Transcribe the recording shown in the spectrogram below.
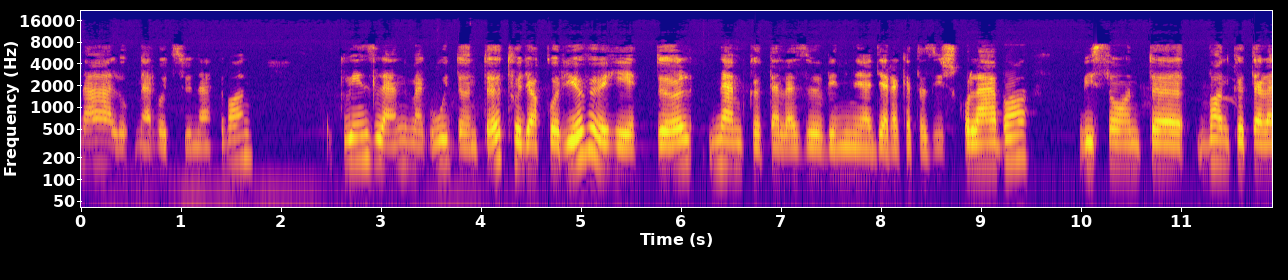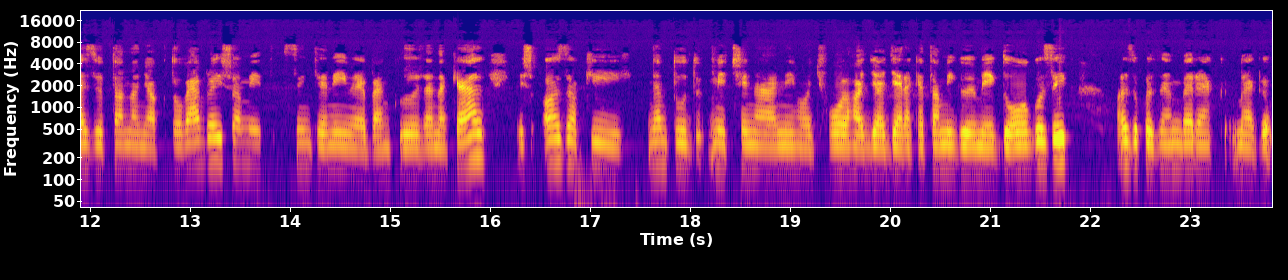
náluk, mert hogy szünet van, Queensland meg úgy döntött, hogy akkor jövő héttől nem kötelező vinni a gyereket az iskolába, viszont van kötelező tananyag továbbra is, amit szintén e-mailben küldenek el, és az, aki nem tud mit csinálni, hogy hol hagyja a gyereket, amíg ő még dolgozik, azok az emberek, meg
